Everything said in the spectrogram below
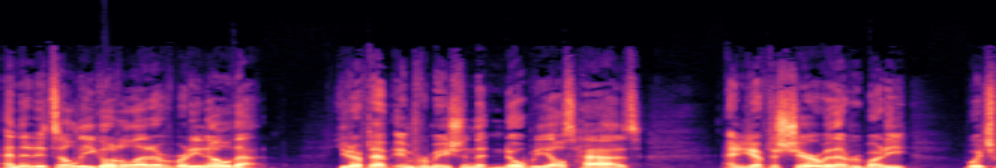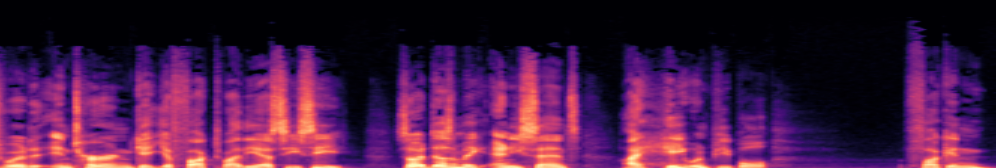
and then it's illegal to let everybody know that. You'd have to have information that nobody else has, and you'd have to share it with everybody, which would in turn get you fucked by the SEC. So it doesn't make any sense. I hate when people fucking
